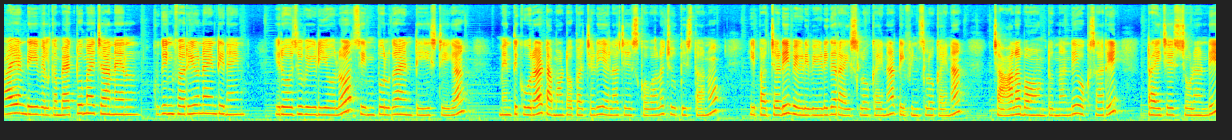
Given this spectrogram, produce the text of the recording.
హాయ్ అండి welcome back to my channel. Cooking for you ninety nine. ఈరోజు వీడియోలో సింపుల్గా అండ్ టేస్టీగా మెంతి కూర టమాటో పచ్చడి ఎలా చేసుకోవాలో చూపిస్తాను. ఈ పచ్చడి వేడివేడిగా రైస్లోకైనా టిఫిన్స్లోకైనా చాలా బాగుంటుందండి. ఒకసారి ట్రై చేసి చూడండి.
